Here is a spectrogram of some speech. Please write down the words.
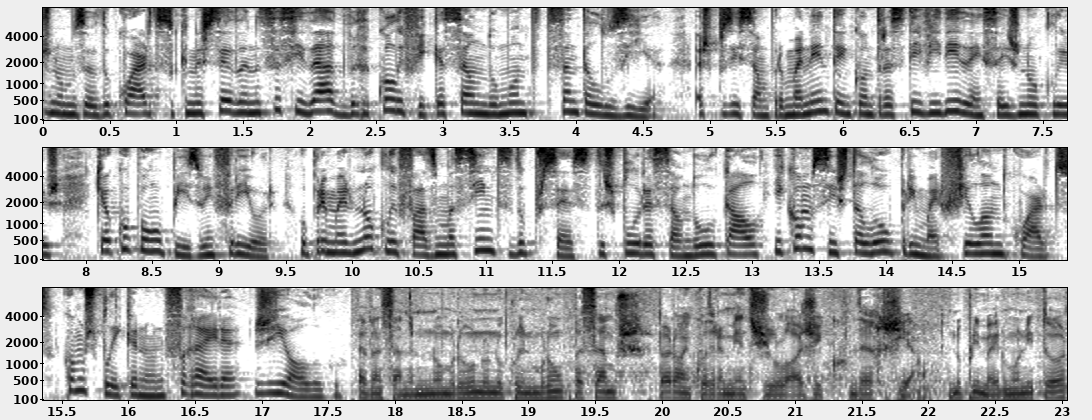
Estamos no Museu do Quartzo que nasceu da necessidade de requalificação do Monte de Santa Luzia. A exposição permanente encontra-se dividida em seis núcleos que ocupam o piso inferior. O primeiro núcleo faz uma síntese do processo de exploração do local e como se instalou o primeiro filão de quartzo, como explica Nuno Ferreira, geólogo. Avançando no número 1, um, no núcleo número 1, um, passamos para o enquadramento geológico da região. No primeiro monitor,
